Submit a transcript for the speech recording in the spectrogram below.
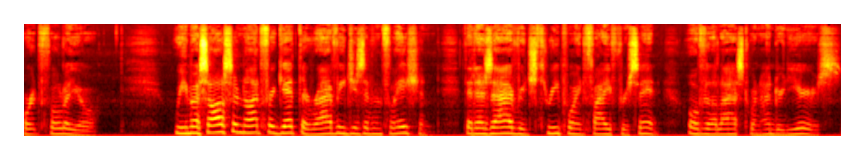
portfolio. We must also not forget the ravages of inflation that has averaged 3.5% over the last 100 years.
